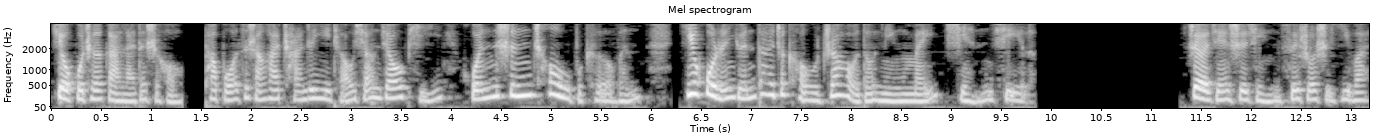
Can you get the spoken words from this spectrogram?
救护车赶来的时候，他脖子上还缠着一条香蕉皮，浑身臭不可闻。医护人员戴着口罩都拧眉嫌弃了。这件事情虽说是意外，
